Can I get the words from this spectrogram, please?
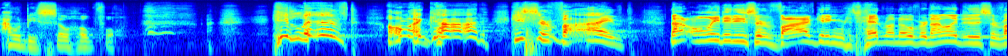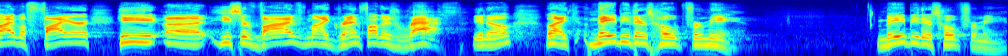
I would be so hopeful. he lived. Oh my God. He survived. Not only did he survive getting his head run over, not only did he survive a fire, he, uh, he survived my grandfather's wrath, you know? Like, maybe there's hope for me. Maybe there's hope for me.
